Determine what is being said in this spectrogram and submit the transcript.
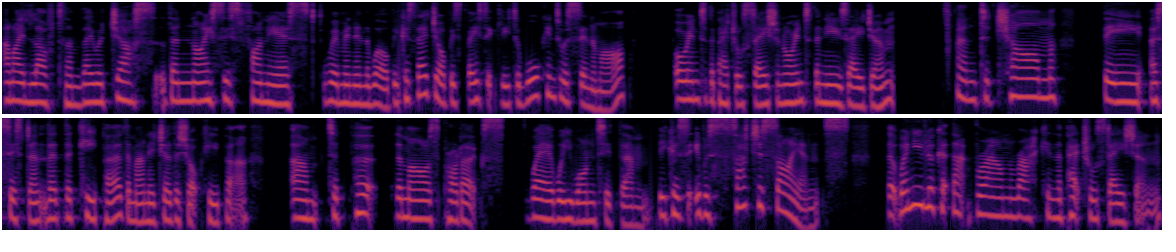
and I loved them. They were just the nicest, funniest women in the world because their job is basically to walk into a cinema, or into the petrol station, or into the newsagent, and to charm the assistant, the the keeper, the manager, the shopkeeper, um, to put the Mars products where we wanted them because it was such a science that when you look at that brown rack in the petrol station,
